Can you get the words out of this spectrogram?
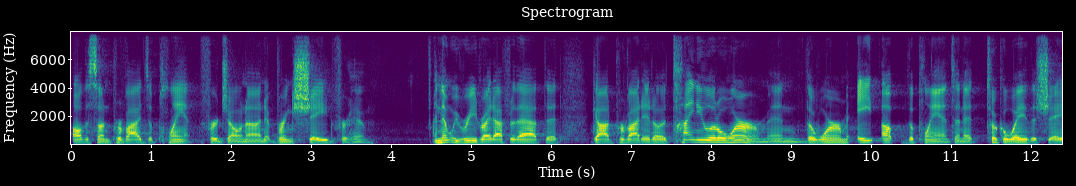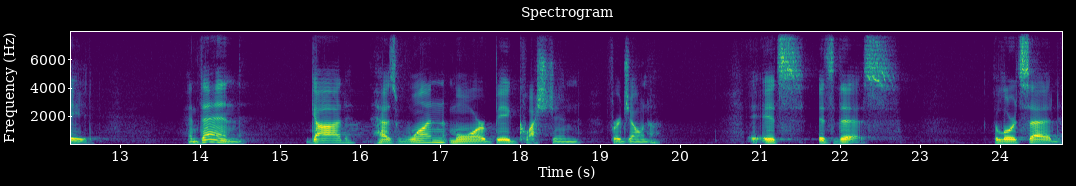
all of a sudden provides a plant for Jonah and it brings shade for him. And then we read right after that that God provided a tiny little worm, and the worm ate up the plant and it took away the shade. And then God has one more big question for Jonah. It's, it's this The Lord said,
